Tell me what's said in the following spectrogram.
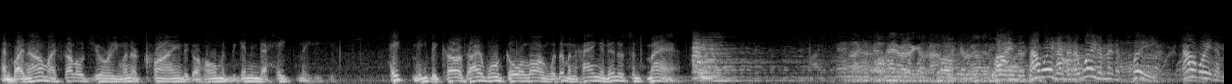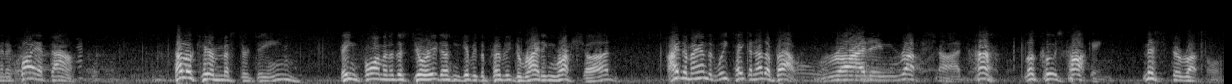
And by now, my fellow jurymen are crying to go home and beginning to hate me. Hate me because I won't go along with them and hang an innocent man. Now, wait a minute, wait a minute, please. Now, wait a minute. Quiet down. Now, look here, Mr. Dean. Being foreman of this jury doesn't give you the privilege of riding roughshod. I demand that we take another ballot. Riding roughshod, huh? Look who's talking. Mr. Russell.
